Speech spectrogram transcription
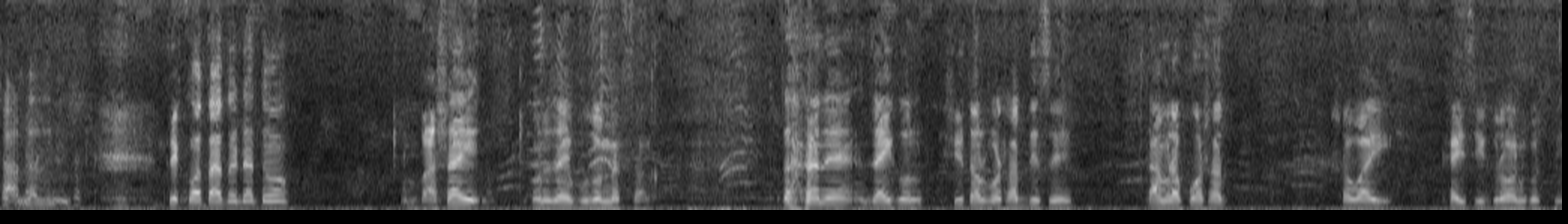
ঠান্ডা কথা তো এটা তো ভাষায় অনুযায়ী বুঝন না চাল তাহলে যাই কল শীতল প্রসাদ দিছে, তা আমরা প্রসাদ সবাই খাইছি, গ্রহণ করছি।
